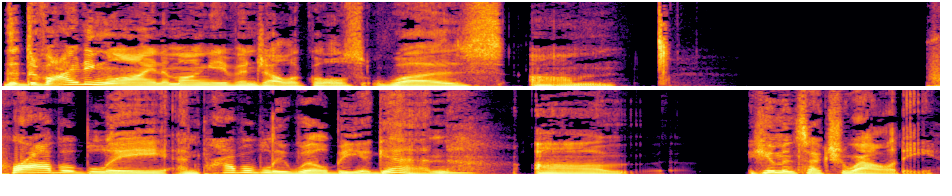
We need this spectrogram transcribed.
the dividing line among evangelicals was um, probably and probably will be again um, human sexuality,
